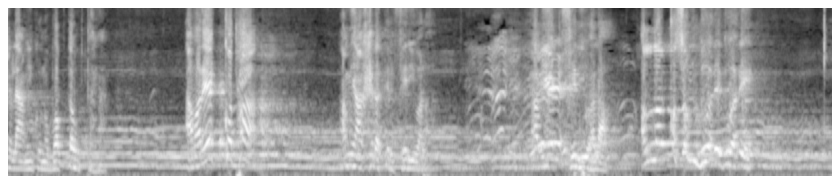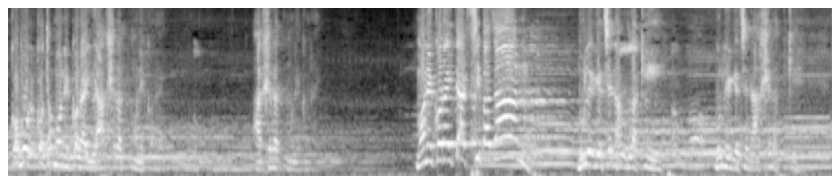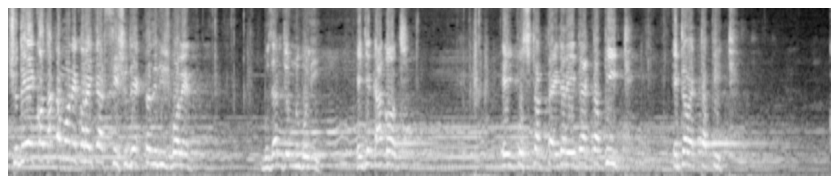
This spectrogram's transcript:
আসলে আমি কোনো বক্তা উঠতা না। আমার এক কথা, আমি আখেরাতের ফেরিওয়ালা। আমি এক ফেরিওয়ালা। আল্লাহর কসম দুয়ারে দুয়ারে কবর কথা মনে করাই, আখেরাত মনে করাই। আখেরাত মনে করাই। মনে করাইতে আসছি বাজান। ভুলে গেছেন আল্লাহকে, ভুলে গেছেন আখেরাতকে। শুধু এই কথাটা মনে করাইতে আসছি, শুধু একটা জিনিস বলেন। বুঝার জন্য বলি এই যে কাগজ, এই পোস্টারটা, এটার, এটা একটা পিঠ, এটাও একটা পিঠ।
